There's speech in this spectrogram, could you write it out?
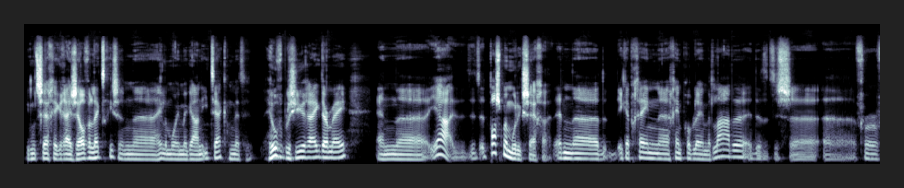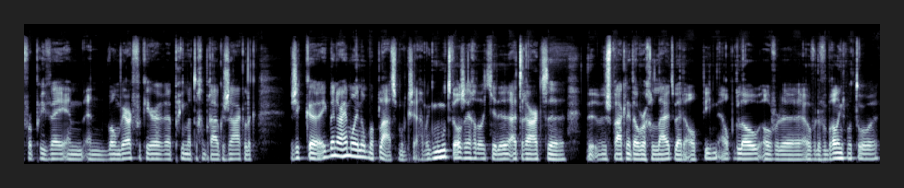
Ik moet zeggen, ik rij zelf elektrisch. Een uh, hele mooie Megane E-Tech. Met heel veel plezier rijd ik daarmee. En uh, ja, het, past me, moet ik zeggen. En ik heb geen, geen probleem met laden. Het is voor, voor privé en, en woon-werkverkeer prima te gebruiken zakelijk. Dus ik, ik ben daar helemaal in op mijn plaats, moet ik zeggen. Maar ik moet wel zeggen dat je uiteraard... We spraken net over geluid bij de Alpine, Alp Glow... over de, over de verbrandingsmotoren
